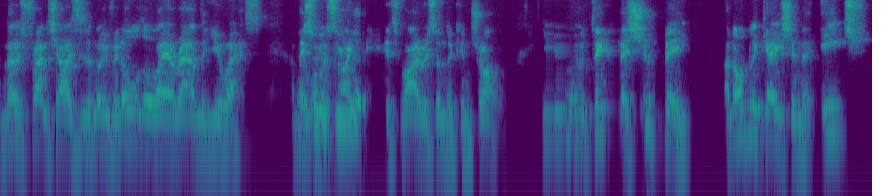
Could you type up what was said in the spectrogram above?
and those franchises are moving all the way around the US, and they want to Absolutely, try and keep this virus under control, you Right. would think there should be an obligation that each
